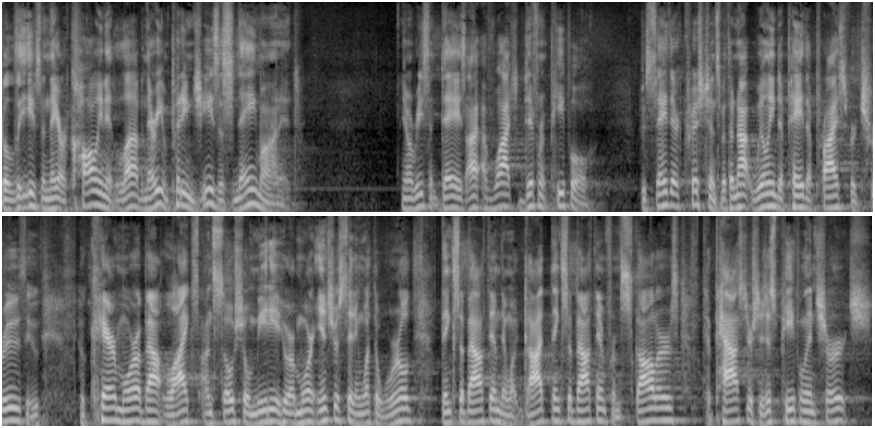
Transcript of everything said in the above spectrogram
believes and they are calling it love and they're even putting Jesus' name on it. You know, recent days, I've watched different people who say they're Christians, but they're not willing to pay the price for truth, who who care more about likes on social media, who are more interested in what the world thinks about them than what God thinks about them, from scholars to pastors to just people in church.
